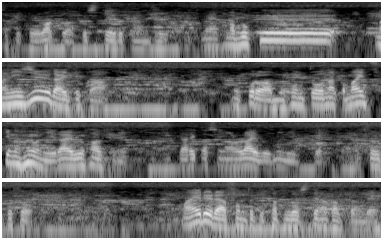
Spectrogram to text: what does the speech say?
ちょっとこうワクワクしている感じですね。まあ僕、まあ20代とかの頃はもう本当なんか毎月のようにライブハウスに誰かしらのライブ見に行って、それこそ、まあエルレはその時活動してなかったんで、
